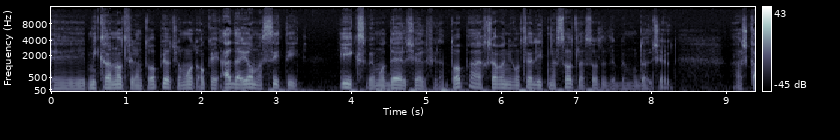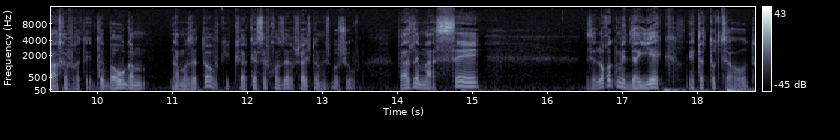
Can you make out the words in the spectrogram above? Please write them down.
אה, מקרנות פילנטרופיות שאומרות, אוקיי, עד היום עשיתי X במודל של פילנטרופיה, עכשיו אני רוצה להתנסות לעשות את זה במודל של ההשקעה החברתית. זה ברור גם למה זה טוב, כי כשהכסף חוזר אפשר להשתמש בו שוב. ואז למעשה, זה לא רק מדייק את התוצאות,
